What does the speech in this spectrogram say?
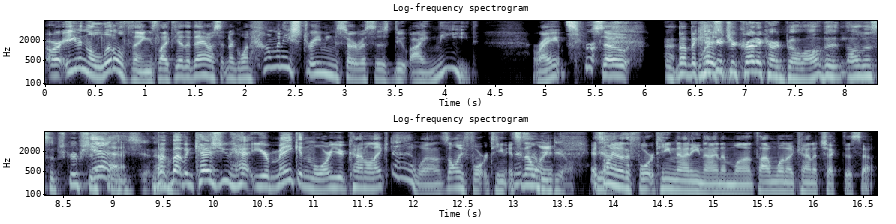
or even the little things like the other day i was sitting there going how many streaming services do i need right so but because Look at your credit card bill, all the all the subscription yeah, fees. You know? but but because you have you're making more, you're kind of like, eh, well, it's only fourteen. It's, It's only deal. it's Yeah. only another fourteen ninety nine a month. I want to kind of check this out,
